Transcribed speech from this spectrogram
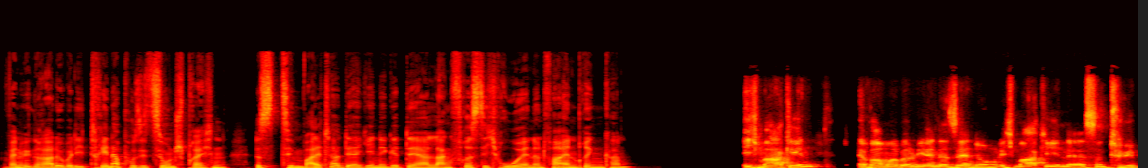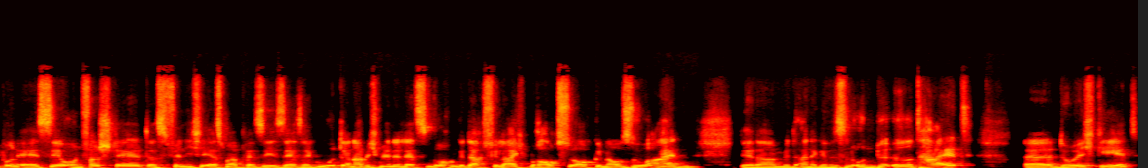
Wenn wir gerade über die Trainerposition sprechen, ist Tim Walter derjenige, der langfristig Ruhe in den Verein bringen kann? Ich mag ihn. Er war mal bei mir in der Sendung. Ich mag ihn. Er ist ein Typ und er ist sehr unverstellt. Das finde ich erstmal per se sehr, sehr gut. Dann habe ich mir in den letzten Wochen gedacht, vielleicht brauchst du auch genau so einen, der da mit einer gewissen Unbeirrtheit äh, durchgeht.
